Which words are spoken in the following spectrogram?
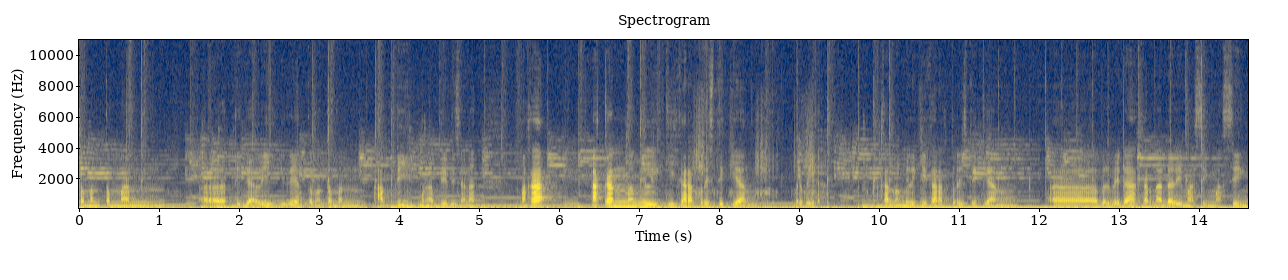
teman-teman uh, tinggali, gitu ya, teman-teman abdi mengabdi di sana, maka akan memiliki karakteristik yang berbeda, akan memiliki karakteristik yang uh, berbeda karena dari masing-masing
